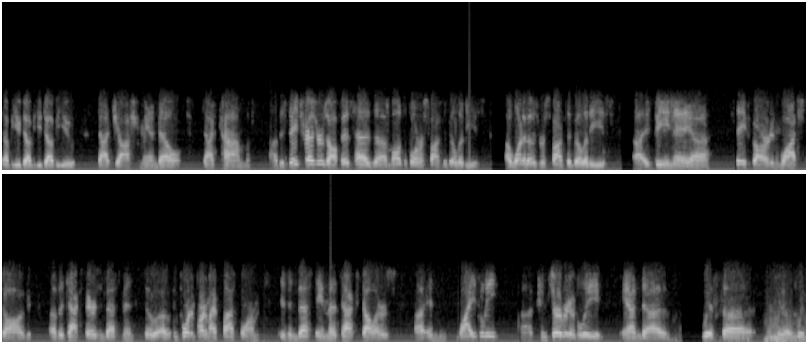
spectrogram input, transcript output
www.joshmandel.com. Uh, the state treasurer's office has uh, multiple responsibilities. Uh, one of those responsibilities uh, is being a uh, safeguard and watchdog of the taxpayers' investments. So, an important part of my platform is investing the tax dollars uh, and wisely, uh, conservatively, and uh, with uh, you know with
